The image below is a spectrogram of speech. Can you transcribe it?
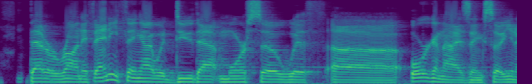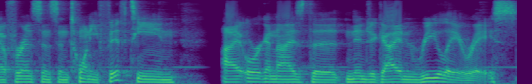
better run. If anything i would do that more so with uh, organizing. So you know for instance in 2015 i organized the ninja gaiden relay race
